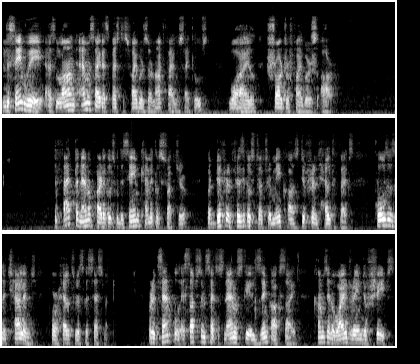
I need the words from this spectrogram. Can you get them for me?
In the same way as long amosite asbestos fibers are not phagocytosed, while shorter fibers are. The fact that nanoparticles with the same chemical structure but different physical structure may cause different health effects poses a challenge for health risk assessment. For example, a substance such as nanoscale zinc oxide comes in a wide range of shapes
